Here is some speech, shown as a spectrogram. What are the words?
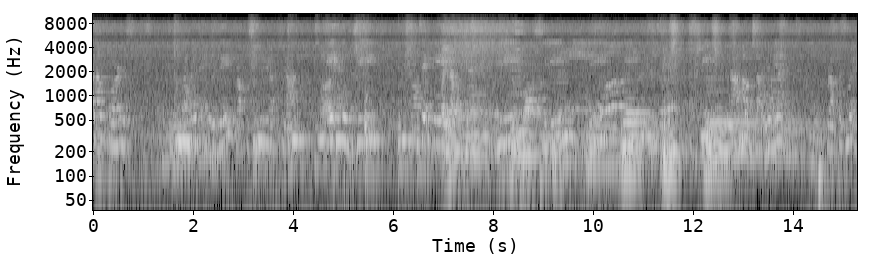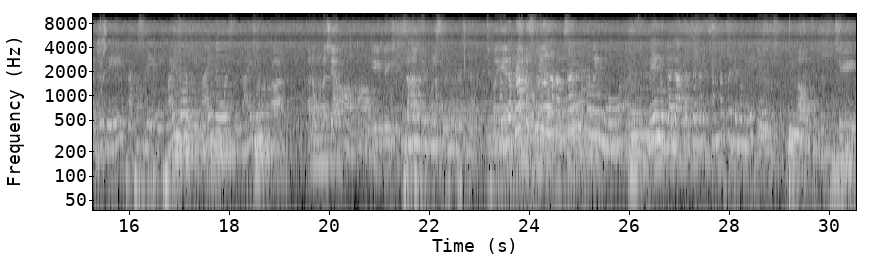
ng chords. Ganun everyday, practicing nyo yung asya. A to G. Kasi A, B, C, D, E, F, G. Kailangan mag mo yan. Practice mo everyday. Tapos may A minor, B minor, C minor. Ah, ano muna siya? I-basic muna ano, natin. Sa basic muna siya. Pag na-practice mo ano yun, nakabisado mo kamay mo, then maglalatag ka ng isang kanta, ganun may chords. Oo. Si,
